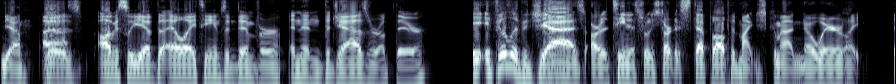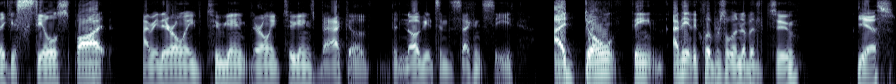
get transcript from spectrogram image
Yeah. because obviously you have the LA teams in Denver, and then the Jazz are up there. it, it feels like the Jazz are the team that's really starting to step up. It might just come out of nowhere, like like a steal spot. I mean, they're only two game. They're only two games back of the Nuggets in the second seed. I don't think. I think the Clippers will end up at the two. Yes,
